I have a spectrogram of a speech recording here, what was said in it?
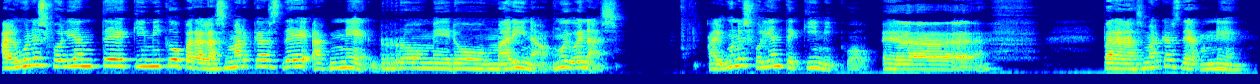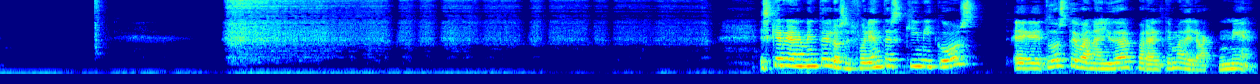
Algún esfoliante químico para las marcas de acné, Romero Marina, muy buenas. Algún esfoliante químico eh, para las marcas de acné. Es que realmente los esfoliantes químicos eh, todos te van a ayudar para el tema del acné.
